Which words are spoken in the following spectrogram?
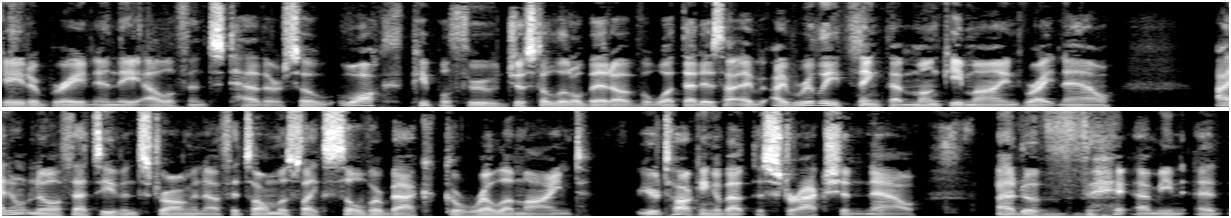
gator brain, and the elephant's tether. So, walk people through just a little bit of what that is. I, I really think that monkey mind right now, I don't know if that's even strong enough. It's almost like silverback gorilla mind. You're talking about distraction now at a, I mean, at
